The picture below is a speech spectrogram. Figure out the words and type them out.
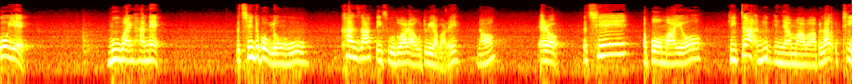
ကိုယ့်ရဲ့မူပိုင်ဟန်နဲ့သချင်းတစ်ပုတ်လုံးကိုခန်းစားတည်ဆူသွားတာကိုတွေ့ရပါတယ်เนาะအဲ့တော့သချင်းအပေါ်မှာရောဂီတအနုပညာမှာပါဘလောက်အထိ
